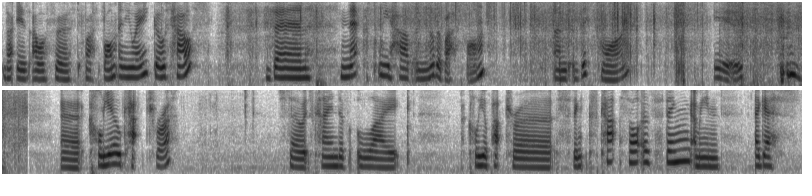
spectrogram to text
that is our first bath bomb anyway, Ghost House. Then Next we have another bath bomb and this one is uh, Cleocatra. So it's kind of like a Cleopatra Sphinx cat sort of thing. I mean, I guess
